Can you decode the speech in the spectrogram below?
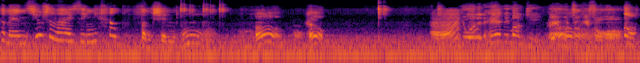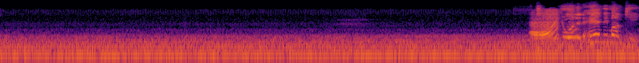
Recommends utilizing help function. Hmm. Oh, help. You want a handy monkey? Hey, what took you so long? Uh, you want a handy monkey?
